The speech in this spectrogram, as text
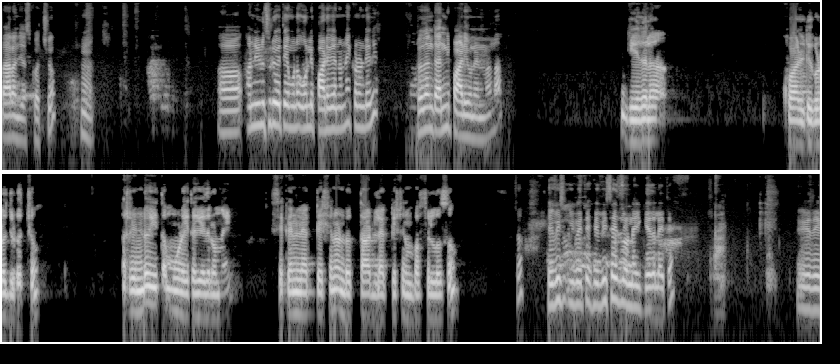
బేరం చేసుకోవచ్చు. అన్ని ఇనుసుడు అయితే ఏమన్నా ఓన్లీ పాడివేనన్నా ఇక్కడ ఉండేది? ప్రజెంట్ అన్ని పాడి ఉన్నాయి నాన్న గేదెల క్వాలిటీ కూడా చూడొచ్చు. రెండు ఈత మూడు ఈత గేదెలు ఉన్నాయి. Second lactation and third lactation buffaloes heavy ఇవైతే హెవీ సైజులు ఉన్నాయి గేదెలు అయితే ఇది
